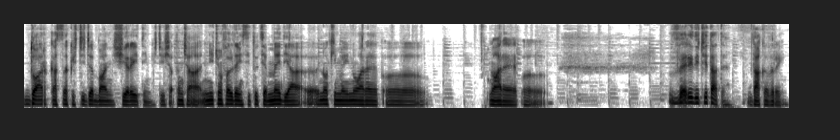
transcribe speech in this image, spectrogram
doar ca să câștige bani și rating, știi? Și atunci niciun fel de instituție media uh, în ochii mei nu are uh, nu are uh, veridicitate, dacă vrei.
